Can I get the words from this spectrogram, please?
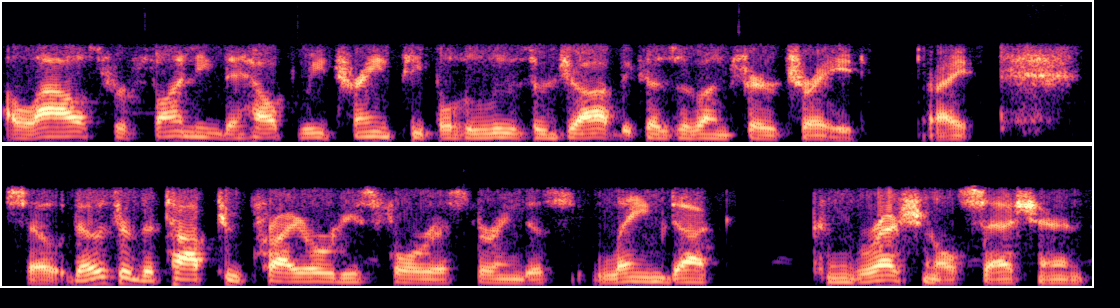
allows for funding to help retrain people who lose their job because of unfair trade, right? So those are the top two priorities for us during this lame duck congressional session.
